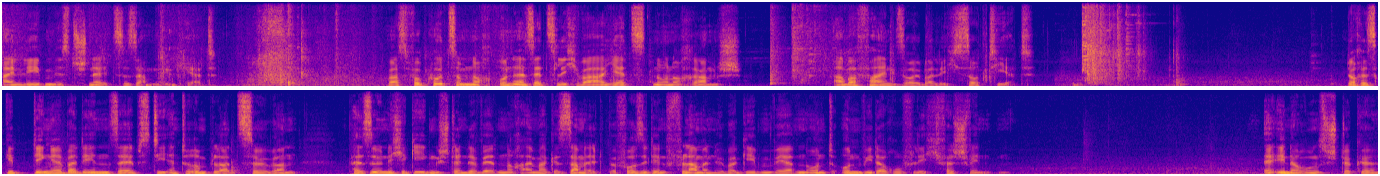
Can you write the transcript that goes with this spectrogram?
Ein Leben ist schnell zusammengekehrt. Was vor kurzem noch unersetzlich war, jetzt nur noch Ramsch. Aber fein säuberlich sortiert. Doch es gibt Dinge, bei denen selbst die Entrümpler zögern. Persönliche Gegenstände werden noch einmal gesammelt, bevor sie den Flammen übergeben werden und unwiderruflich verschwinden. Erinnerungsstücke,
